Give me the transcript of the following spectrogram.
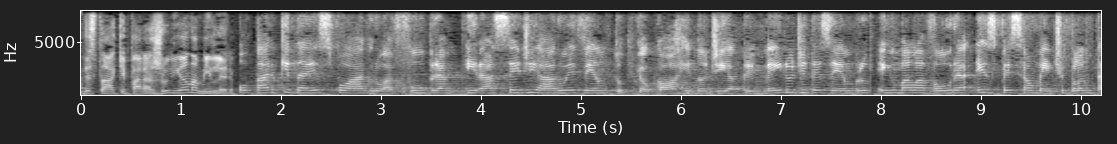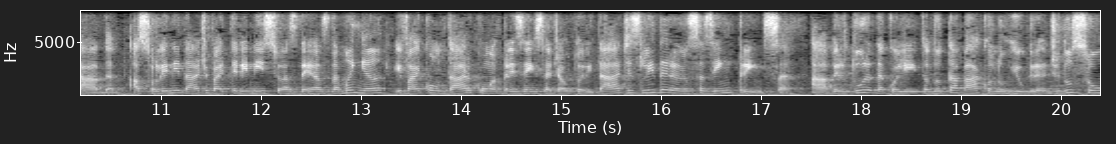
Destaque para Juliana Miller. O Parque da Expo Agro Afubra irá sediar o evento, que ocorre no dia 1 de dezembro em uma lavoura especialmente plantada. A solenidade vai ter início às 10 da manhã e vai contar com a presença de autoridades, lideranças e imprensa. A abertura da colheita do tabaco no Rio Grande do Sul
